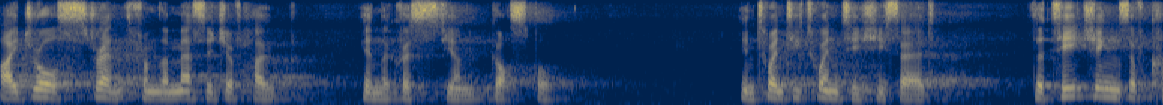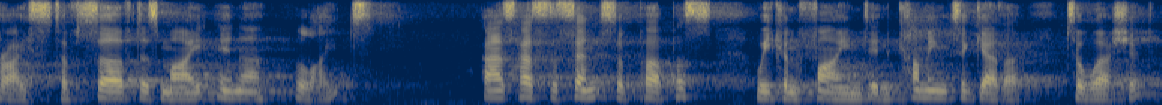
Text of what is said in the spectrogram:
I draw strength from the message of hope in the Christian gospel. In 2020, she said, the teachings of Christ have served as my inner light, as has the sense of purpose we can find in coming together to worship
